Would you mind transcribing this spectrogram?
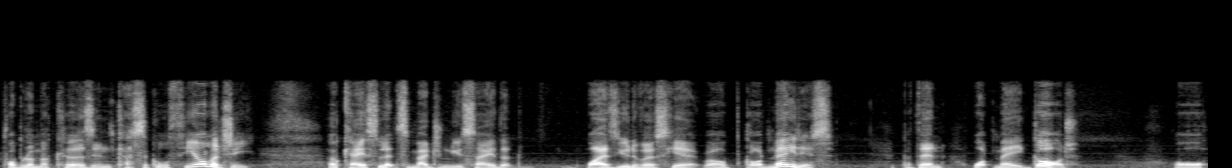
problem occurs in classical theology. Okay, so let's imagine you say that why is the universe here? Well, God made it. But then what made God? Or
